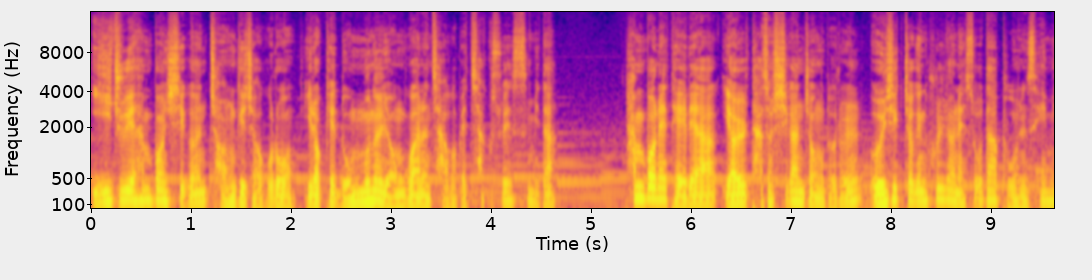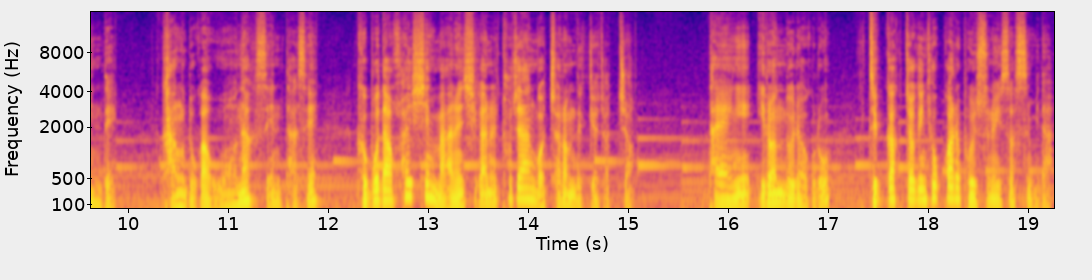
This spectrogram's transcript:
2주에 한 번씩은 정기적으로 이렇게 논문을 연구하는 작업에 착수했습니다. 한 번에 대략 15시간 정도를 의식적인 훈련에 쏟아부은 셈인데 강도가 워낙 센 탓에 그보다 훨씬 많은 시간을 투자한 것처럼 느껴졌죠. 다행히 이런 노력으로 즉각적인 효과를 볼 수는 있었습니다.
